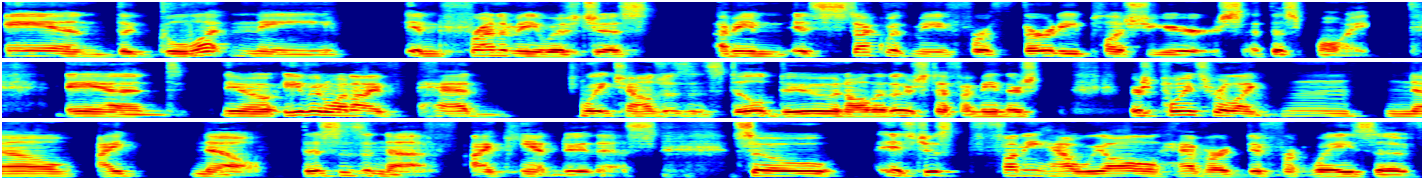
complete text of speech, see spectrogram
And the gluttony in front of me was just, I mean, it's stuck with me for 30 plus years at this point. And, you know, even when I've had weight challenges and still do and all that other stuff, I mean, there's, there's points where like, mm, no, I, no, this is enough. I can't do this. So it's just funny how we all have our different ways of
